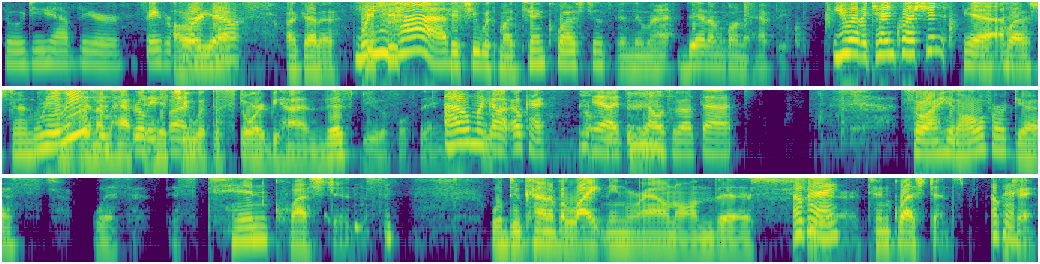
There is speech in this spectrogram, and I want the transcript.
So do you have your favorite Oh part yes, I gotta. What do you have? Hit you with my ten questions, and then I, then I'm going to have to You have a 10 question? now? Yeah. questions. Really? And This then I'm is have really to hit fun. you with the story behind this beautiful thing. Oh my God. Okay. Yeah, to tell us about that. So I hit all of our guests with this 10 questions. we'll do kind of a lightning round on this. Okay. here. 10 questions. Okay.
